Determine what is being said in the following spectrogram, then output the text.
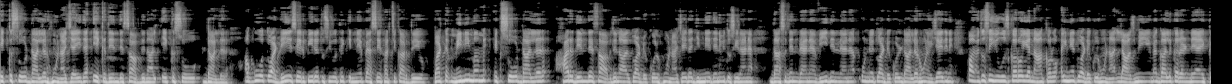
100 ਡਾਲਰ ਹੋਣਾ ਚਾਹੀਦਾ ਇੱਕ ਦਿਨ ਦੇ ਹਿਸਾਬ ਦੇ ਨਾਲ 100 ਡਾਲਰ। ਅੱਗੋਂ ਤੁਹਾਡੀ ਸਿਰ ਪੀਰੇ ਤੁਸੀਂ ਉੱਥੇ ਕਿੰਨੇ ਪੈਸੇ ਖਰਚ ਕਰਦੇ ਹੋ। ਬਟ ਮਿਨੀਮਮ 100 ਡਾਲਰ ਹਰ ਦਿਨ ਦੇ ਹਿਸਾਬ ਦੇ ਨਾਲ ਤੁਹਾਡੇ ਕੋਲ ਹੋਣਾ ਚਾਹੀਦਾ। ਜਿੰਨੇ ਦਿਨ ਵੀ ਤੁਸੀਂ ਰਹਿਣਾ 10 ਦਿਨ ਰਹਿਣਾ 20 ਦਿਨ ਰਹਿਣਾ ਉਹਨੇ ਤੁਹਾਡੇ ਕੋਲ ਡਾਲਰ ਹੋਣੇ ਚਾਹੀਦੇ ਨੇ। ਭਾਵੇਂ ਤੁਸੀਂ ਯੂਜ਼ ਕਰੋ ਜਾਂ ਨਾ ਕਰੋ, ਇੰਨੇ ਤੁਹਾਡੇ ਕੋਲ ਹੋਣਾ ਲਾਜ਼ਮੀ ਹੈ। ਮੈਂ ਗੱਲ ਕਰਨ ਡਿਆ ਇੱਕ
